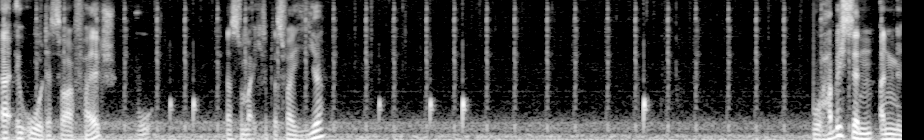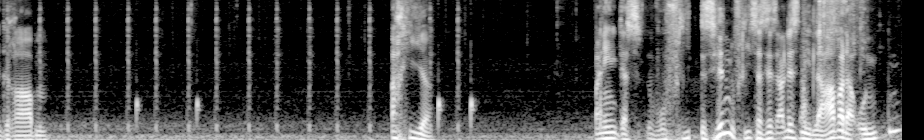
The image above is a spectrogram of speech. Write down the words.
Ah, oh, das war falsch. Wo? Das nochmal, ich glaube, das war hier. Wo habe ich denn angegraben? Ach, hier. Das, wo fließt es hin? Fließt das jetzt alles in die Lava da unten?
